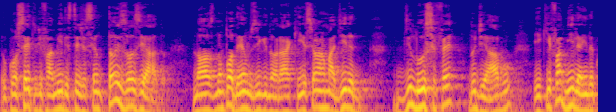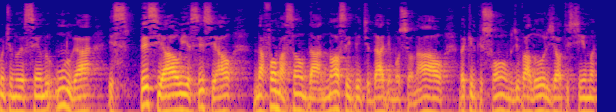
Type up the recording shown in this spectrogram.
o conceito de família esteja sendo tão esvaziado nós não podemos ignorar que isso é uma armadilha de Lúcifer, do diabo, e que família ainda continua sendo um lugar especial e essencial na formação da nossa identidade emocional, daquilo que somos, de valores, de autoestima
